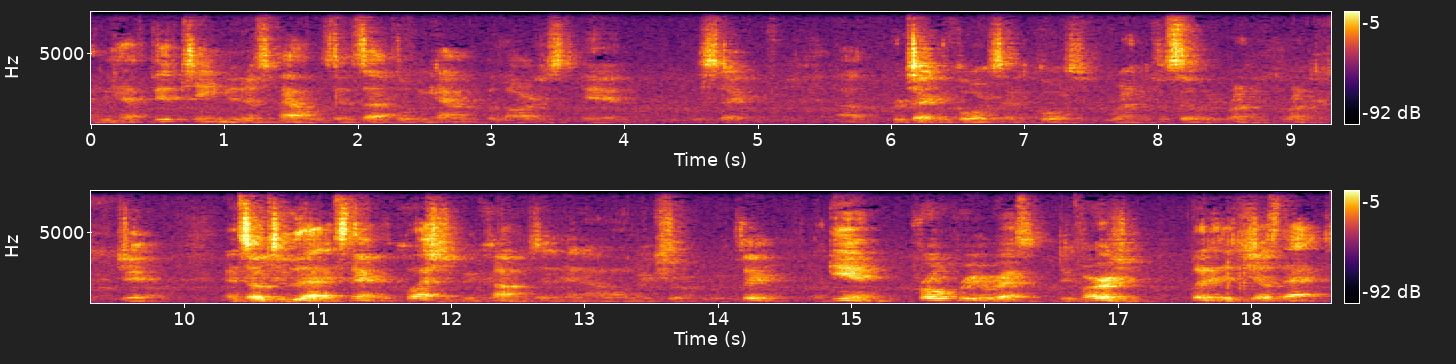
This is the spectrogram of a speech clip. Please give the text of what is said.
And we have fifteen municipalities inside Fulton County, the largest in the state. Uh, Protect the courts and of course, run the facility, run, run the jail. And so to that extent, the question becomes, and, and I want to make sure we're clear, again, pro pre-arrest diversion, but it is just that.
